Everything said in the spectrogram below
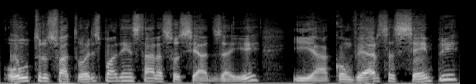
outros fatores podem estar associados aí e a conversa sempre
